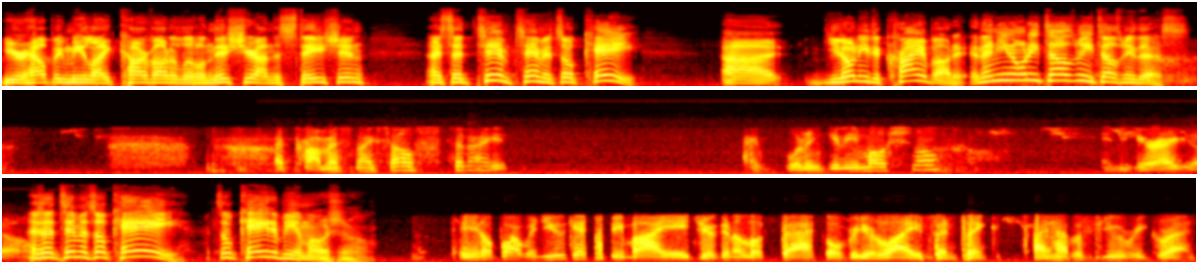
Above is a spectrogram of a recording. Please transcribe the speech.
You're helping me like carve out a little niche here on the station. I said, Tim, Tim, it's okay. Uh, you don't need to cry about it. And then you know what he tells me? He tells me this. I promised myself tonight I wouldn't get emotional, and here I go. I said, Tim, it's okay. It's okay to be emotional. You know, Bart, when you get to be my age, you're going to look back over your life and think, I have a few regrets.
